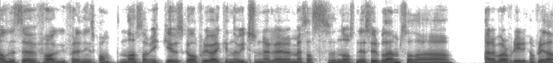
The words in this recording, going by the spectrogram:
alle disse fagforeningspampene da, som ikke skal fly verken Norwegian eller med SAS, nå som de er sure på dem. Så da er det bare fordi de kan fly, da.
